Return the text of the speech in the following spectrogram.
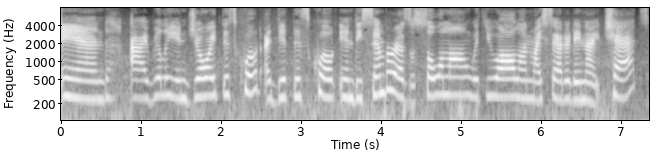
And I really enjoyed this quilt. I did this quilt in December as a sew along with you all on my Saturday night chats.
